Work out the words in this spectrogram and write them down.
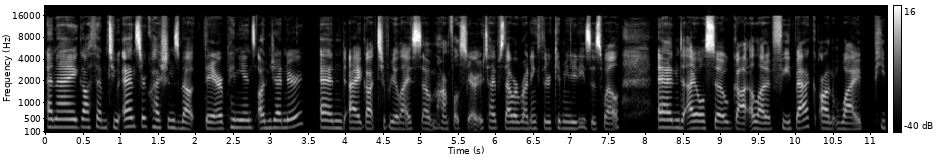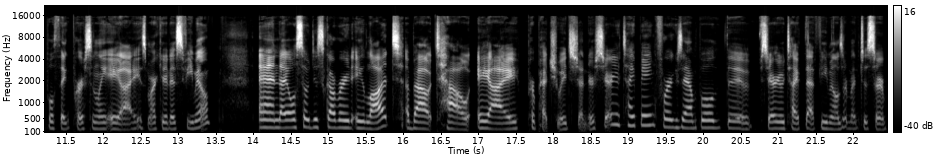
And I got them to answer questions about their opinions on gender. And I got to realize some harmful stereotypes that were running through communities as well. And I also got a lot of feedback on why people think personally AI is marketed as female. And I also discovered a lot about how AI perpetuates gender stereotyping. For example, the stereotype that females are meant to serve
